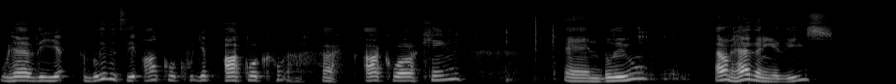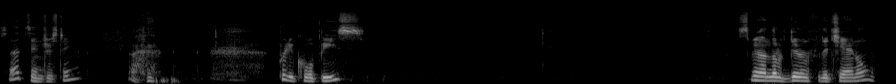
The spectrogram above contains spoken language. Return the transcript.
We have the, I believe it's the Aqua, yep, Aqua, uh, Aqua King and Blue. I don't have any of these, so that's interesting. pretty cool piece. Something a little different for the channel.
